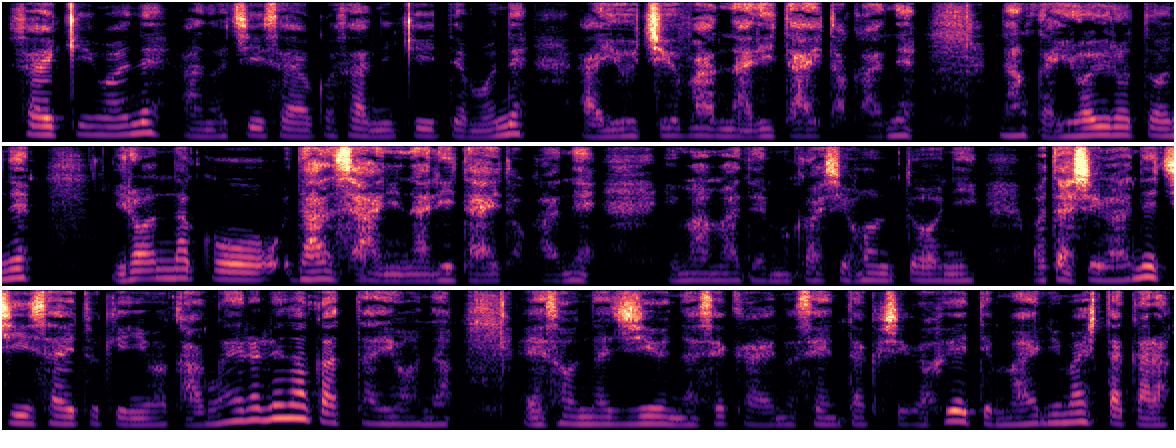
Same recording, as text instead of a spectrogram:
最近はね、あの小さいお子さんに聞いてもね、あ YouTuber になりたいとかね、なんかいろいろとね、いろんなこう、ダンサーになりたいとかね、今まで昔本当に私がね、小さい時には考えられなかったような、え、そんな自由な世界の選択肢が増えてまいりましたから、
